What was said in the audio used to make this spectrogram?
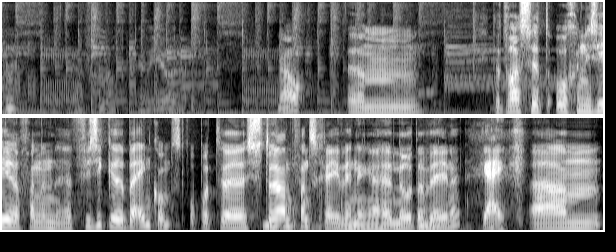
Hm. Afgelopen periode. Nou, um, dat was het organiseren van een uh, fysieke bijeenkomst op het uh, strand van Scheveningen, nota bene. Kijk. Um,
